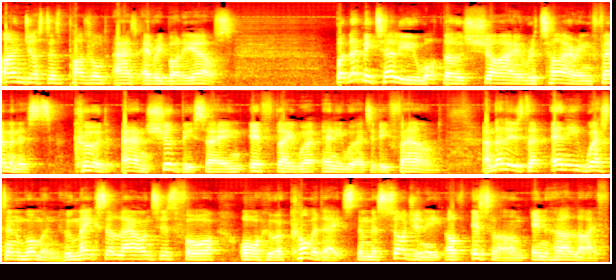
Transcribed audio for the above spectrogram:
I'm just as puzzled as everybody else. But let me tell you what those shy, retiring feminists could and should be saying if they were anywhere to be found. And that is that any Western woman who makes allowances for or who accommodates the misogyny of Islam in her life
